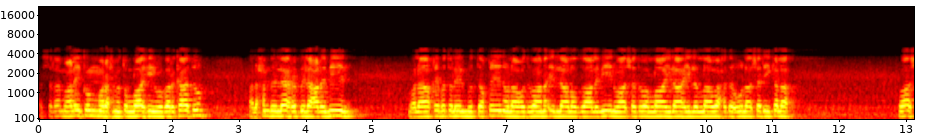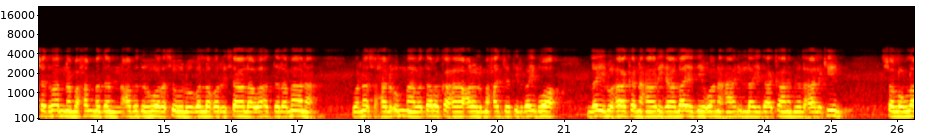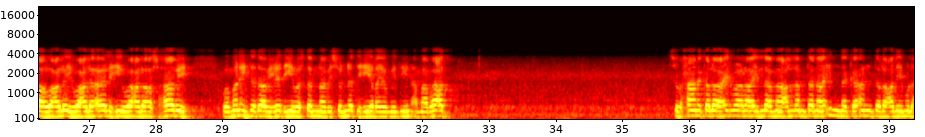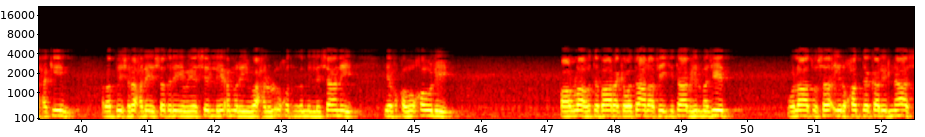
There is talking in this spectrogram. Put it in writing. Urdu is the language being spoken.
السلام علیکم ورحمۃ اللہ وبرکاتہ الحمد لله رب العالمين ولاقبۃ للمتقين، ولا عدوان الا على الظالمين واشهد ان لا اله الا الله وحده لا شريك له واشهد ان محمدا عبده ورسوله. بلغ الرساله وادى الامانه ونصح الامه وتركها على المحجه البيضاء. ليلها كنهارها لا يزيغ عنها الا اذا كان من الهالكين. صلى الله عليه وعلى اله وعلى اصحابه ومن اهتدى بهديه واستنى بسنته الى يوم الدين اما بعد. سبحانك لا علم لنا الا ما علمتنا انك انت العليم الحكيم. رب اشرح لي صدري ويسر لي امري واحلل عقدة من لساني يفقهوا قولي. قال الله تبارك وتعالى في كتابه المجيد ولا تسائر خدك للناس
